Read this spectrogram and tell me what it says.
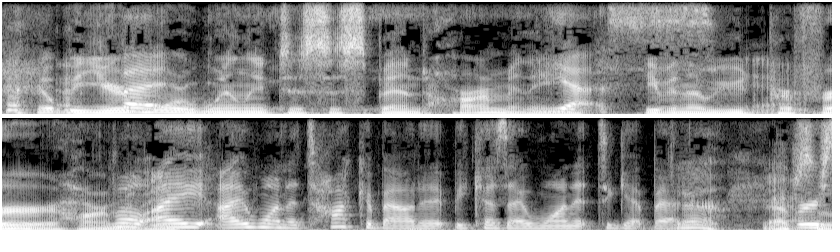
the way. No, but you're But- more willing to suspend harmony, Yes. even though you'd prefer harmony. Well, I, I want to talk about it because I want it to get better. Yeah, absolutely.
